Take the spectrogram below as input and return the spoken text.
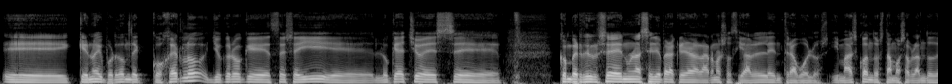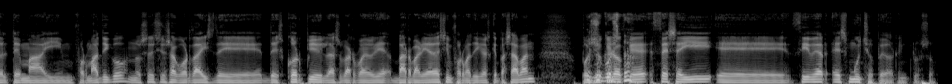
eh, que no hay por dónde cogerlo. Yo creo que CSI lo que ha hecho es convertirse en una serie para crear alarma social entre abuelos. Y más cuando estamos hablando del tema informático. No sé si os acordáis de, de Scorpio y las barbaria- barbaridades informáticas que pasaban. Pues Por yo creo que CSI eh, Cyber es mucho peor incluso.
